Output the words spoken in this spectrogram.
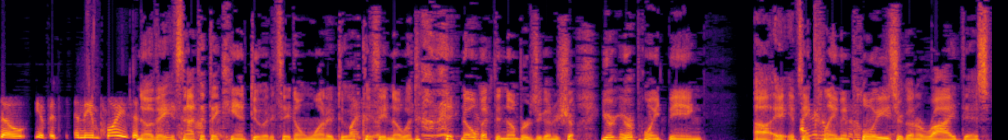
So if it's and the employees, no, they, it's not that they can't do it; it's they don't want to do it because they know what they know what the numbers are going to show. Your your point being uh, if they claim employees are going to ride this,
